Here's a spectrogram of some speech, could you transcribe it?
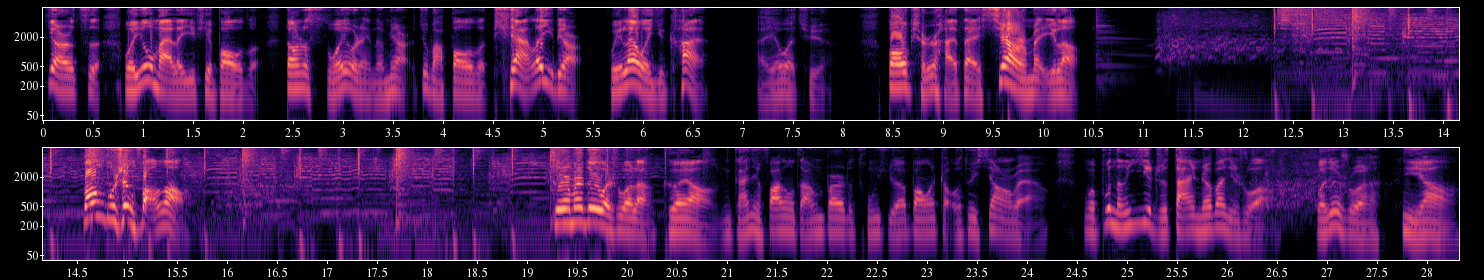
第二次我又买了一屉包子，当着所有人的面就把包子舔了一遍。回来我一看，哎呀我去，包皮儿还在，馅儿没了。防不胜防啊！哥们对我说了：“哥呀，你赶紧发动咱们班的同学帮我找个对象呗，我不能一直单着吧？”你说，我就说了：“你呀，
